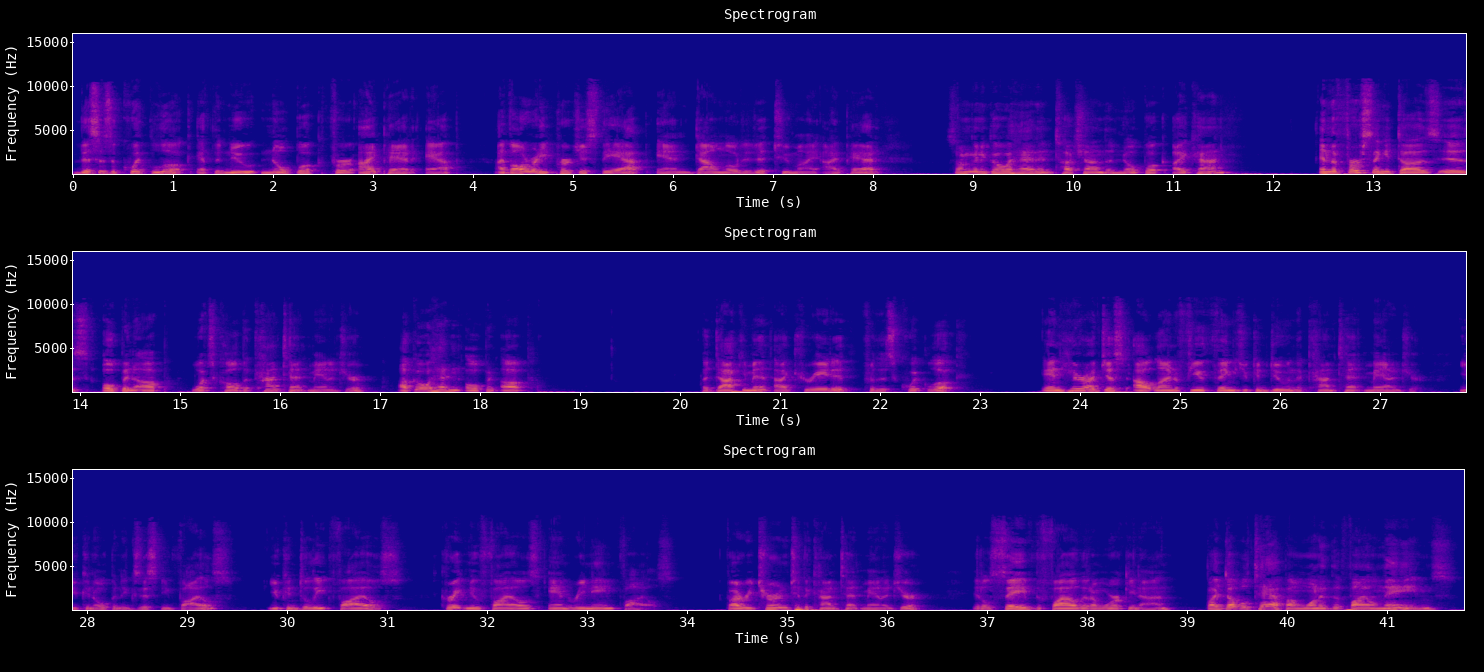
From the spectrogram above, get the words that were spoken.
This is a quick look at the new Notebook for iPad app. I've already purchased the app and downloaded it to my iPad. So I'm going to go ahead and touch on the notebook icon. And the first thing it does is open up what's called the Content Manager. I'll go ahead and open up a document I created for this quick look. And here I've just outlined a few things you can do in the Content Manager. You can open existing files, you can delete files, create new files, and rename files. If I return to the Content Manager, it'll save the file that I'm working on. If I double tap on one of the file names,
